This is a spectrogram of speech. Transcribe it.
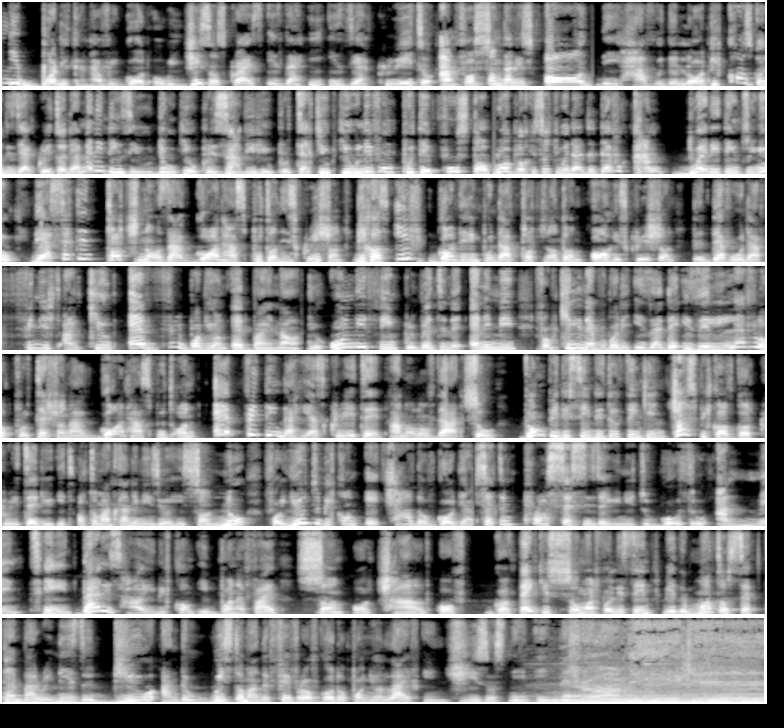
anybody can have with God or with Jesus Christ is that He is their creator. And for some, that is all they have with the Lord. Because God is their creator, there are many things He will do. He will preserve you, He will protect you, He will even put a full stop roadblock in such a way that the devil can't do anything to you. There are certain touch notes that God has put on His creation. Because if God didn't put that touch note on all His creation, the devil would have finished and killed everybody on earth by now. The only thing preventing the enemy from killing everybody is that there is a level of protection that God has put on everything that He has created and all of that. So don't be deceived into thinking just because God created you, it automatically means you're his son. No, for you to become a child of God, there are certain processes that you need to go through and maintain. That is how you become a bona fide son or child of God. Thank you so much for listening. May the month of September release the dew and the wisdom and the favor of God upon your life in Jesus' name. Amen. Draw me again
